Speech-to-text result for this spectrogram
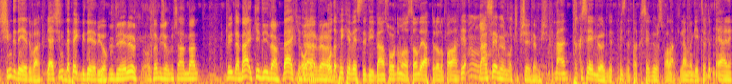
şimdi değeri var. Yani şimdi de pek bir değeri yok. Bir değeri yok. O tabii canım sen ben bir de belki Didem. Belki o da, veremem. o da pek hevesli değil. Ben sordum ona sana da yaptıralım falan diye. Hmm, Ben sevmiyorum o tip şey demiş. ben takı sevmiyorum dedi. Biz de takı seviyoruz falan filan o getirdim de yani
